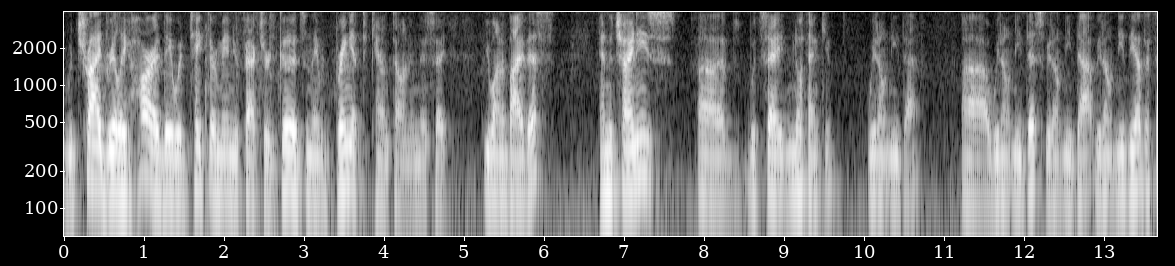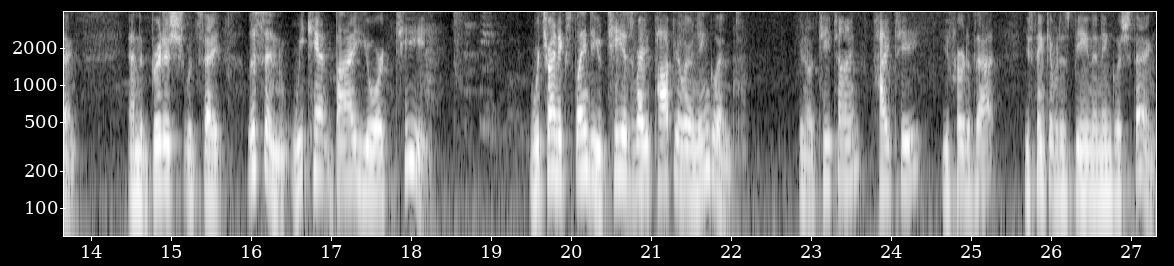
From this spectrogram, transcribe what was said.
would tried really hard. They would take their manufactured goods and they would bring it to Canton and they say, "You want to buy this?" And the Chinese uh, would say, "No, thank you. We don't need that. Uh, we don't need this. We don't need that. We don't need the other thing." And the British would say, "Listen, we can't buy your tea. We're trying to explain to you, tea is very popular in England. You know, tea time, high tea." You've heard of that? You think of it as being an English thing.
